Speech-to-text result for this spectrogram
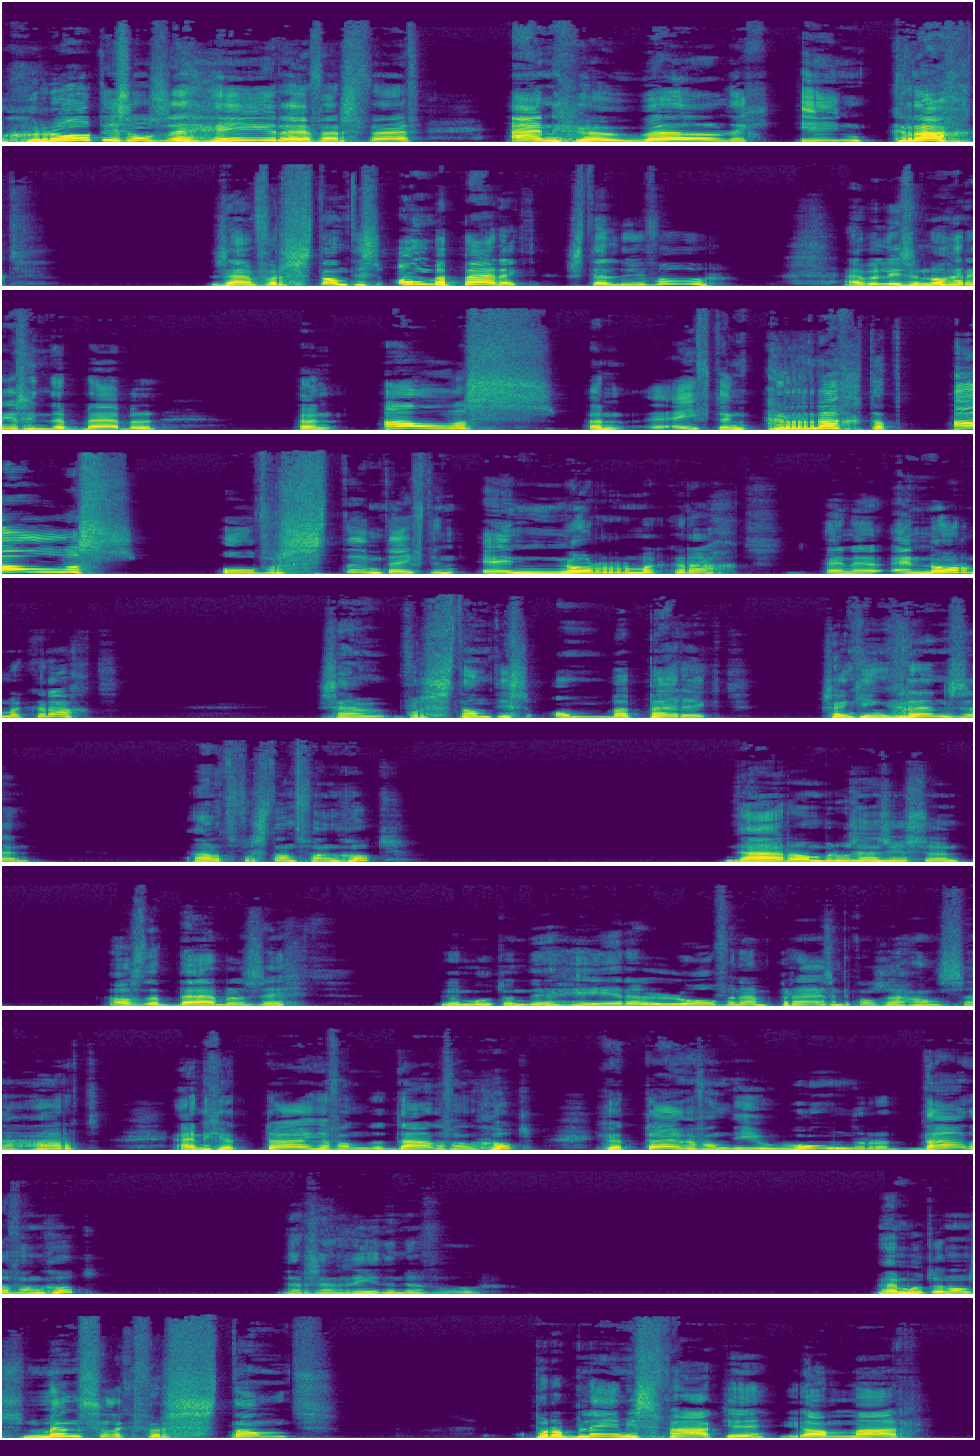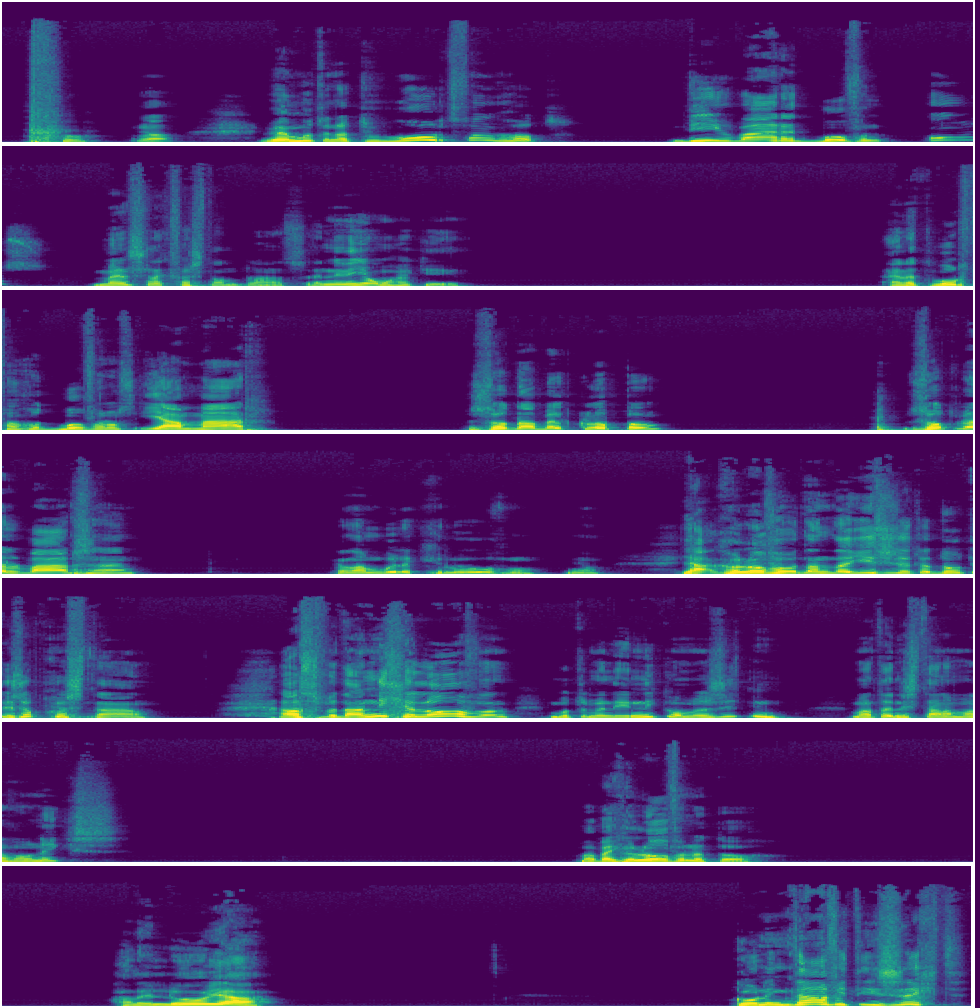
Groot is onze Heere, vers 5, en geweldig in kracht. Zijn verstand is onbeperkt. Stel u voor. En we lezen nog ergens in de Bijbel, een alles, een, heeft een kracht dat alles overstemt. Hij heeft een enorme kracht. Een enorme kracht. Zijn verstand is onbeperkt. Er zijn geen grenzen aan het verstand van God. Daarom, broers en zussen, als de Bijbel zegt, we moeten de Heere loven en prijzen met onze ganse hart en getuigen van de daden van God, getuigen van die wondere daden van God. Daar zijn redenen voor. Wij moeten ons menselijk verstand. Het probleem is vaak, hè? Ja, maar. Ja. We moeten het woord van God, die waarheid boven ons menselijk verstand plaatsen. En niet omgekeerd. En het woord van God boven ons, ja, maar. Zou dat wel kloppen? Zou wel waar zijn? Ik kan dat moeilijk geloven. Ja. geloven we dan dat Jezus uit de dood is opgestaan? Als we dat niet geloven, moeten we hier niet komen zitten. Want dan is het allemaal van niks. Maar wij geloven het toch? Halleluja. Koning David die zegt,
